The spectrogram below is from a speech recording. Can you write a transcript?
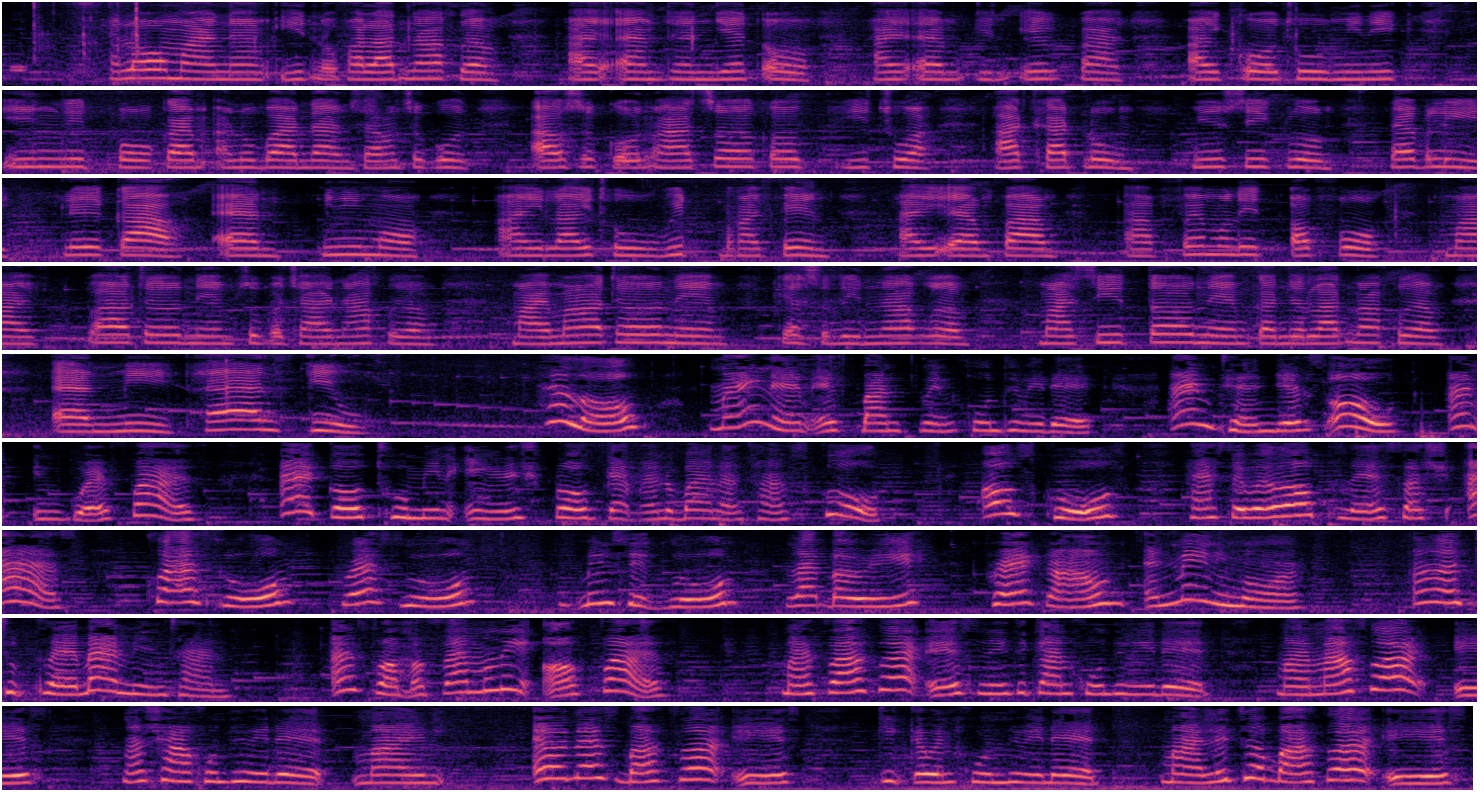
Hello, my name is Noparat Naklam. I am 10 years old. I am in 5. I go to mini English program Anubandan Sang School. Our school has circle, picture, art classroom, music room, library, playground, and many more. I like to with my friends. I am from a family of four. My father name Supachai Naklam. My mother name Kathleen Naklam. My sister name Kanjarat Naklam. And me. Thank you. Hello, my name is Bantwin Kuntividet. I'm 10 years old. I'm in grade 5. I go to Mini English program at Banatan School. All schools have several places such as classroom, restroom, music room, library, playground, and many more. I like to play badminton. I'm from a family of five. My father is Nitikan Kuntividet. My mother is Nasha Kuntividet. My eldest brother is Gigawin Kuntividet. My little brother is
